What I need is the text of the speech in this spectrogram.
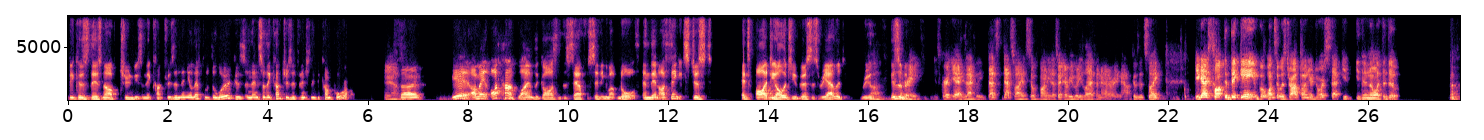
because there's no opportunities in their countries, and then you're left with the workers, and then so their countries eventually become poorer. Yeah. So, yeah, I mean, I can't blame the guys in the south for sending them up north. And then I think it's just it's ideology versus reality, really, God, isn't it? Great. It's great. Yeah, exactly. That's that's why it's so funny. That's why everybody's laughing at it right now because it's like you guys talked a big game, but once it was dropped on your doorstep, you you didn't know what to do. and,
